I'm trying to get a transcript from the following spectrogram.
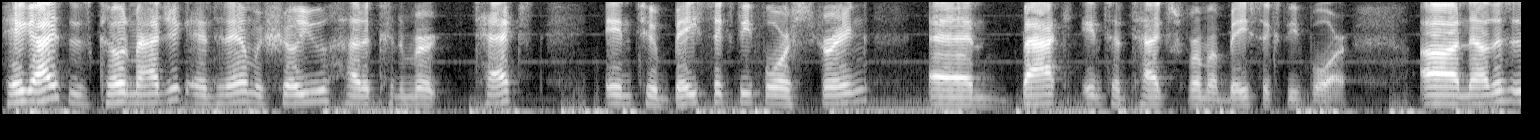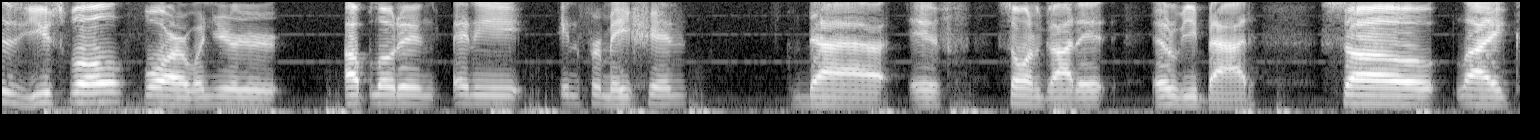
Hey guys, this is Code Magic, and today I'm going to show you how to convert text into base 64 string and back into text from a base 64. Uh, now this is useful for when you're uploading any information that if someone got it, it would be bad. So, like,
